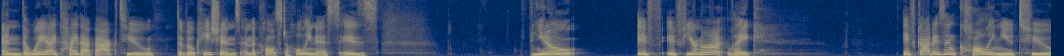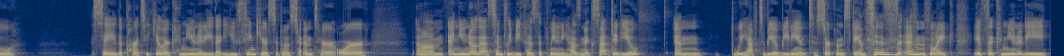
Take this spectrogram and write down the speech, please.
and the way I tie that back to the vocations and the calls to holiness is you know if if you're not like if God isn't calling you to say the particular community that you think you're supposed to enter or um, and you know that simply because the community hasn't accepted you and we have to be obedient to circumstances and like if the community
